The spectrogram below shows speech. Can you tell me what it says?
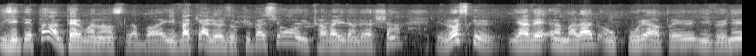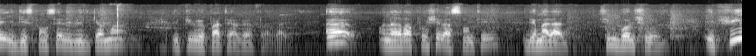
Ils n'étaient pas en permanence là-bas, ils vaquaient à leurs occupations, ils travaillaient dans leurs champs. Et lorsqu'il y avait un malade, on courait après eux, ils venaient, ils dispensaient les médicaments et puis repartaient à leur travail. Un, on a rapproché la santé des malades. C'est une bonne chose. Et puis,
